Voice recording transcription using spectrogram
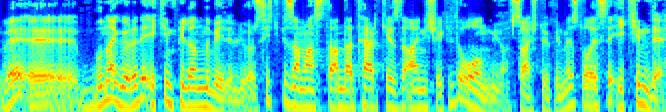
Ve e, buna göre de ekim planını belirliyoruz. Hiçbir zaman standart herkeste aynı şekilde olmuyor saç dökülmesi. Dolayısıyla ekim de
